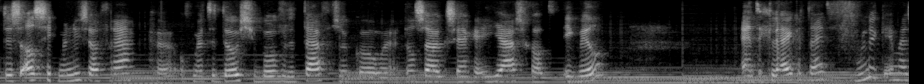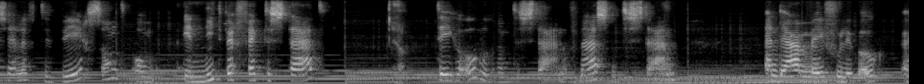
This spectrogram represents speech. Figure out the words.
Dus als ik me nu zou vragen of met het doosje boven de tafel zou komen, dan zou ik zeggen, ja schat, ik wil. En tegelijkertijd voel ik in mezelf de weerstand om in niet perfecte staat Ja. tegenover hem te staan of naast hem te staan. En daarmee voel ik ook eh,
